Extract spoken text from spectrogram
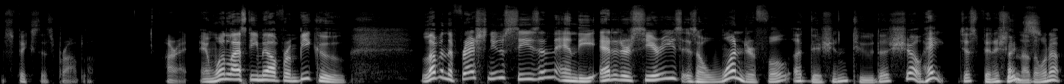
Let's fix this problem. All right. And one last email from Biku. Loving the fresh new season and the editor series is a wonderful addition to the show. Hey, just finished Thanks. another one up.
